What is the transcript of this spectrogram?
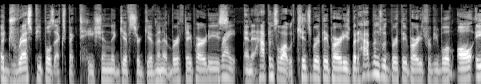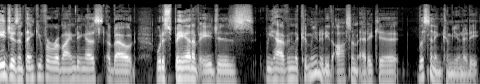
address people's expectation that gifts are given at birthday parties. Right. And it happens a lot with kids' birthday parties, but it happens with birthday parties for people of all ages. And thank you for reminding us about what a span of ages we have in the community, the awesome etiquette listening community.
